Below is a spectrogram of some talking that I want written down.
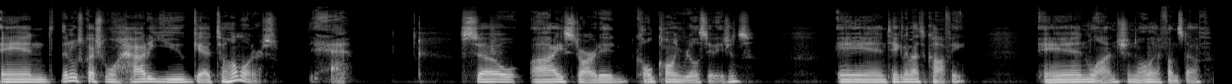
And then it was question well, how do you get to homeowners? yeah, So I started cold calling real estate agents and taking them out to coffee and lunch and all that fun stuff.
